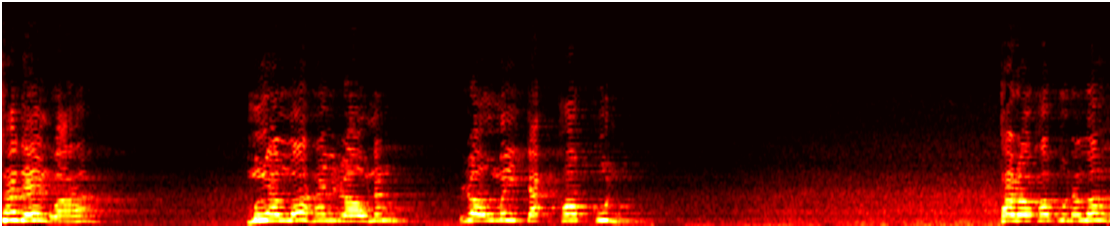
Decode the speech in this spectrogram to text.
แสดงว่า เมื่อลลอให้เรานั้น เราไม่จักขอบคุณ ถ้าเราขอบคุณอัลลอฮ์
